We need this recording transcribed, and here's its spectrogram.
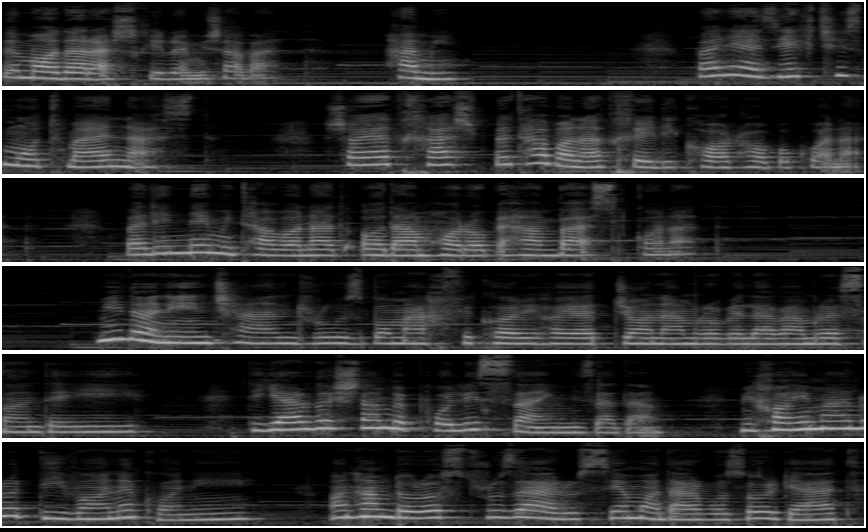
به مادرش خیره می شود. همین. ولی از یک چیز مطمئن است. شاید خشم بتواند خیلی کارها بکند. ولی نمی‌تواند آدمها را به هم وصل کند. میدانی این چند روز با مخفی کاری هایت جانم را به لبم رسانده ای؟ دیگر داشتم به پلیس زنگ می زدم. می‌خواهی من را دیوانه کنی؟ آن هم درست روز عروسی مادر بزرگت؟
